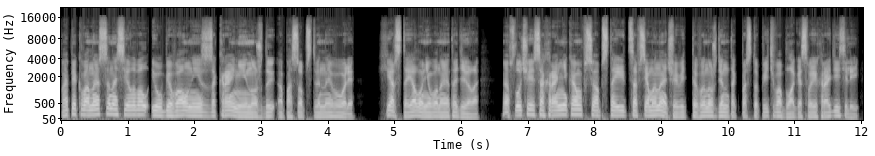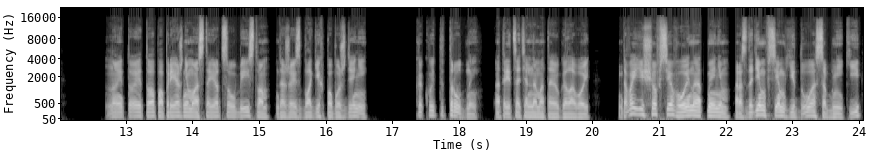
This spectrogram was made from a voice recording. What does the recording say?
Папик Ванессы насиловал и убивал не из-за крайней нужды, а по собственной воле. Хер стоял у него на это дело. А в случае с охранником все обстоит совсем иначе, ведь ты вынужден так поступить во благо своих родителей. Но и то, и то по-прежнему остается убийством, даже из благих побуждений. Какой ты трудный, отрицательно мотаю головой. Давай еще все войны отменим, раздадим всем еду, особняки,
